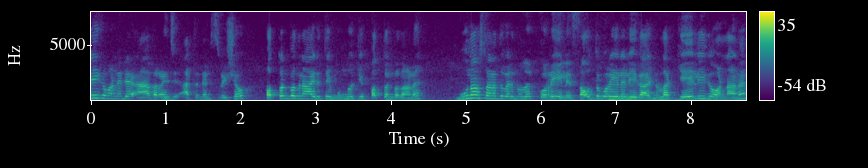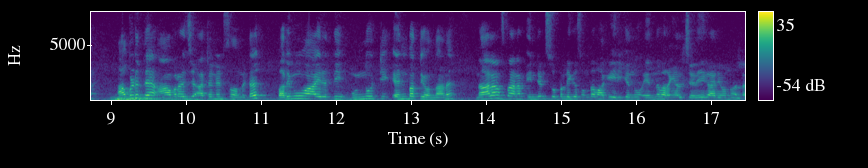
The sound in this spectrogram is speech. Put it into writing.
ലീഗ് വണ്ണിന്റെ ആവറേജ് അറ്റൻഡൻസ് റേഷ്യോ പത്തൊൻപതിനായിരത്തി മുന്നൂറ്റി പത്തൊൻപതാണ് മൂന്നാം സ്ഥാനത്ത് വരുന്നത് കൊറിയയിലെ സൗത്ത് കൊറിയയിലെ ലീഗ് ആയിട്ടുള്ള കെ ലീഗ് വൺ ആണ്. അവിടുത്തെ ആവറേജ് അറ്റൻഡൻസ് വന്നിട്ട് പതിമൂവായിരത്തി മുന്നൂറ്റി എൺപത്തി ഒന്നാണ് നാലാം സ്ഥാനം ഇന്ത്യൻ സൂപ്പർ ലീഗ് സ്വന്തമാക്കിയിരിക്കുന്നു എന്ന് പറഞ്ഞാൽ ചെറിയ കാര്യമൊന്നുമല്ല.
